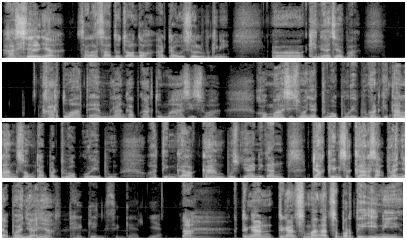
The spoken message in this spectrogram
Hasilnya, salah satu contoh ada usul begini. Eh, gini aja Pak, kartu ATM merangkap kartu mahasiswa. Kalau mahasiswanya 20 ribu kan kita langsung dapat 20 ribu. Wah tinggal kampusnya ini kan daging segar sak banyak-banyaknya. Daging segar ya. Nah, dengan dengan semangat seperti ini,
